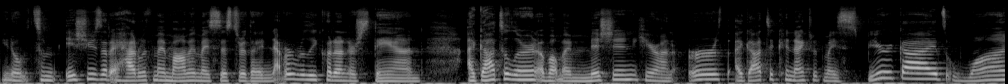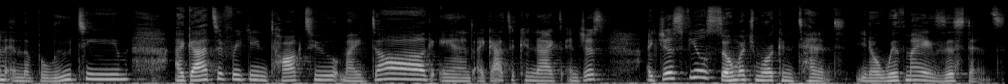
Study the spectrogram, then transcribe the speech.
you know, some issues that I had with my mom and my sister that I never really could understand. I got to learn about my mission here on earth. I got to connect with my spirit guides, Juan and the blue team. I got to freaking talk to my dog and I got to connect and just I just feel so much more content, you know, with my existence.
